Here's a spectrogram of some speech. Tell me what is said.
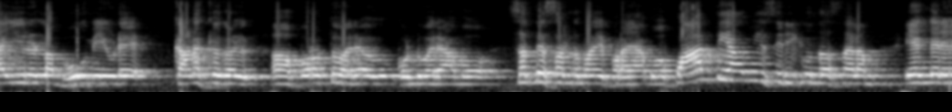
കയ്യിലുള്ള ഭൂമിയുടെ കണക്കുകൾ പുറത്തു വര കൊണ്ടുവരാമോ? സത്യസന്ധമായി പറയാമോ? പാർട്ടി ഓഫീസ് ഇരിക്കുന്ന സ്ഥലം എങ്ങനെ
